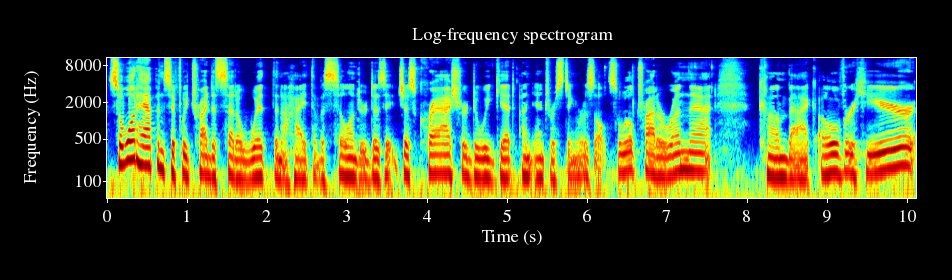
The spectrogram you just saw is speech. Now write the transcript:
So what happens if we tried to set a width and a height of a cylinder? Does it just crash or do we get an interesting result? So we'll try to run that come back over here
